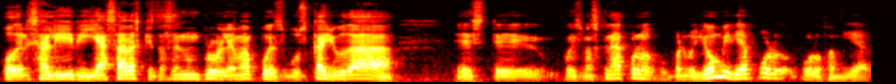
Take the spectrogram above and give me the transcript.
poder salir y ya sabes que estás en un problema, pues busca ayuda, este, pues más que nada con lo, bueno, yo me iría por, por lo familiar,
